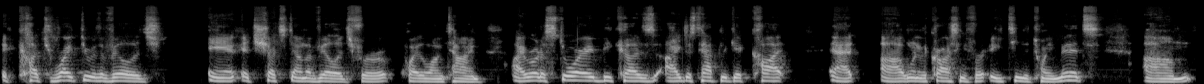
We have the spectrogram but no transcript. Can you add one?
it cuts right through the village and it shuts down the village for quite a long time. I wrote a story because I just happened to get caught at uh, one of the crossings for 18 to 20 minutes. Um,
